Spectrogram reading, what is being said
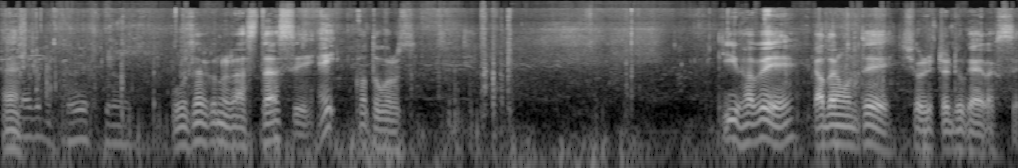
হ্যাঁ। পৌঁছার কোনো রাস্তা আছে? এই, কত বড় কীভাবে কাদার মধ্যে শরীরটা ঢুকায় রাখছে?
